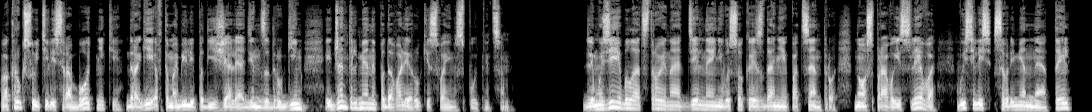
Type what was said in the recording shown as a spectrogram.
Вокруг суетились работники, дорогие автомобили подъезжали один за другим, и джентльмены подавали руки своим спутницам. Для музея было отстроено отдельное невысокое здание по центру, но справа и слева высились современный отель,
